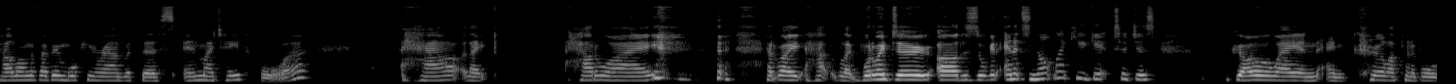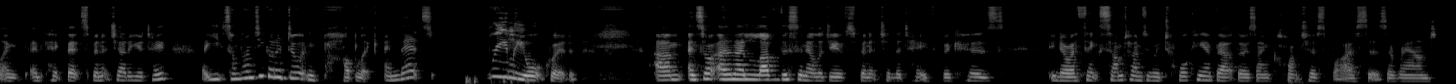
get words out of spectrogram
how long have I been walking around with this in my teeth for? How like how do I how do I how, like what do I do? Oh, this is all good. And it's not like you get to just go away and, and curl up in a ball and, and pick that spinach out of your teeth. Like you, sometimes you got to do it in public, and that's really awkward. Um, and so, and I love this analogy of spinach in the teeth because, you know, I think sometimes when we're talking about those unconscious biases around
